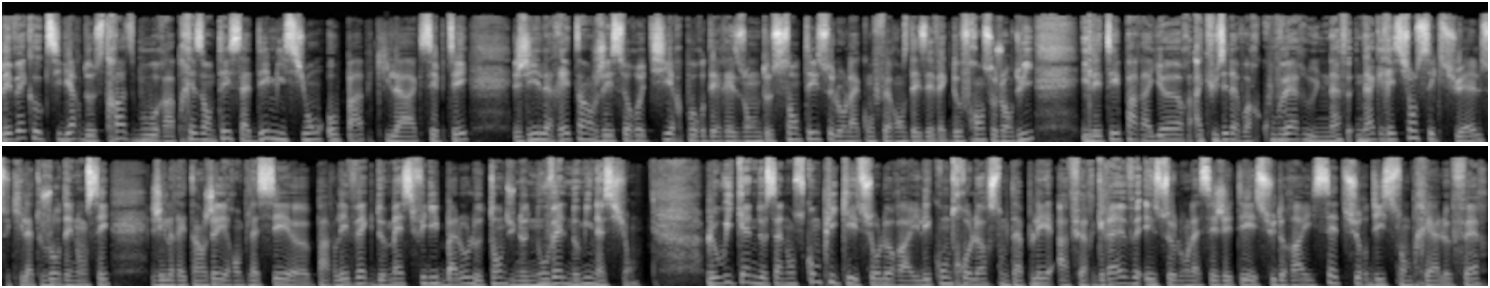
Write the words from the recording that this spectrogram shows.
L'évêque auxiliaire de Strasbourg a présenté sa démission au pape qu'il a accepté. Gilles Rétinger se retire pour des raisons de santé selon la conférence des évêques de France aujourd'hui. Il était par ailleurs accusé d'avoir couvert une, agression sexuelle, ce qu'il a toujours dénoncé. Gilles Rétinger est remplacé euh, par l'évêque de Metz Philippe Ballot le temps d'une nouvelle nomination. Le week-end s'annonce compliqué sur le rail. Les contrôleurs sont appelés à faire grève et selon la CGT et Sudrail, 7 sur 10 sont prêts à le faire.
